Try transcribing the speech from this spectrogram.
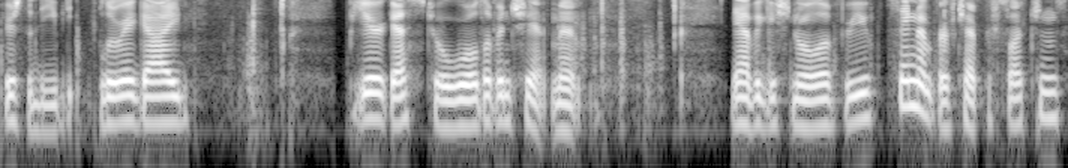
Here's the DVD Blu-ray guide. Be your guest to a world of enchantment. Navigational overview. Same number of chapter selections.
